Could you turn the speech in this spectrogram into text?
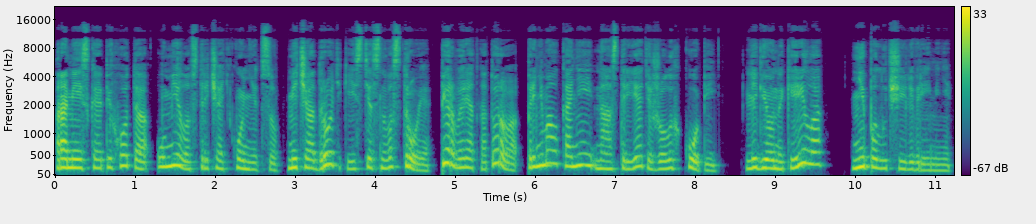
Ромейская пехота умела встречать конницу, меча дротики естественного строя, первый ряд которого принимал коней на острия тяжелых копий. Легионы Кирилла не получили времени.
